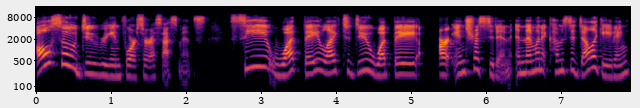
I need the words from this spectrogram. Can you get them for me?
also do reinforcer assessments. See what they like to do, what they are interested in. And then when it comes to delegating,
